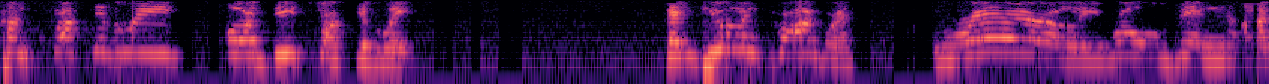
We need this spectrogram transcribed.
constructively or destructively. That human progress rarely rolls in on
